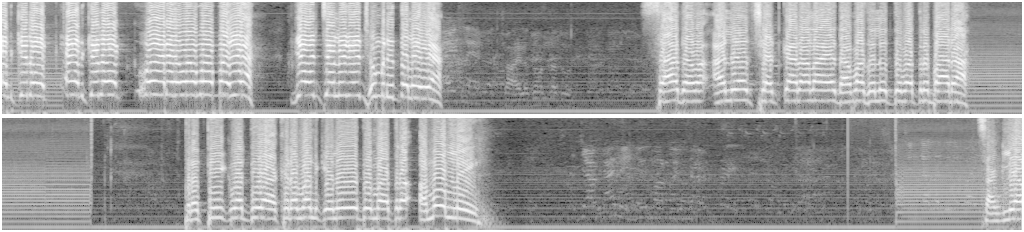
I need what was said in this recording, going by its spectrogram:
आणखीन एक आणखीन एक. वारे वा वा भैया. गेम चले गए झुमरी तलैया सहा धावा आल्या षटकार आलाय धावा झाले ते मात्र बारा. प्रतीक वरती आक्रमण केले ते मात्र अमोलने चांगल्या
